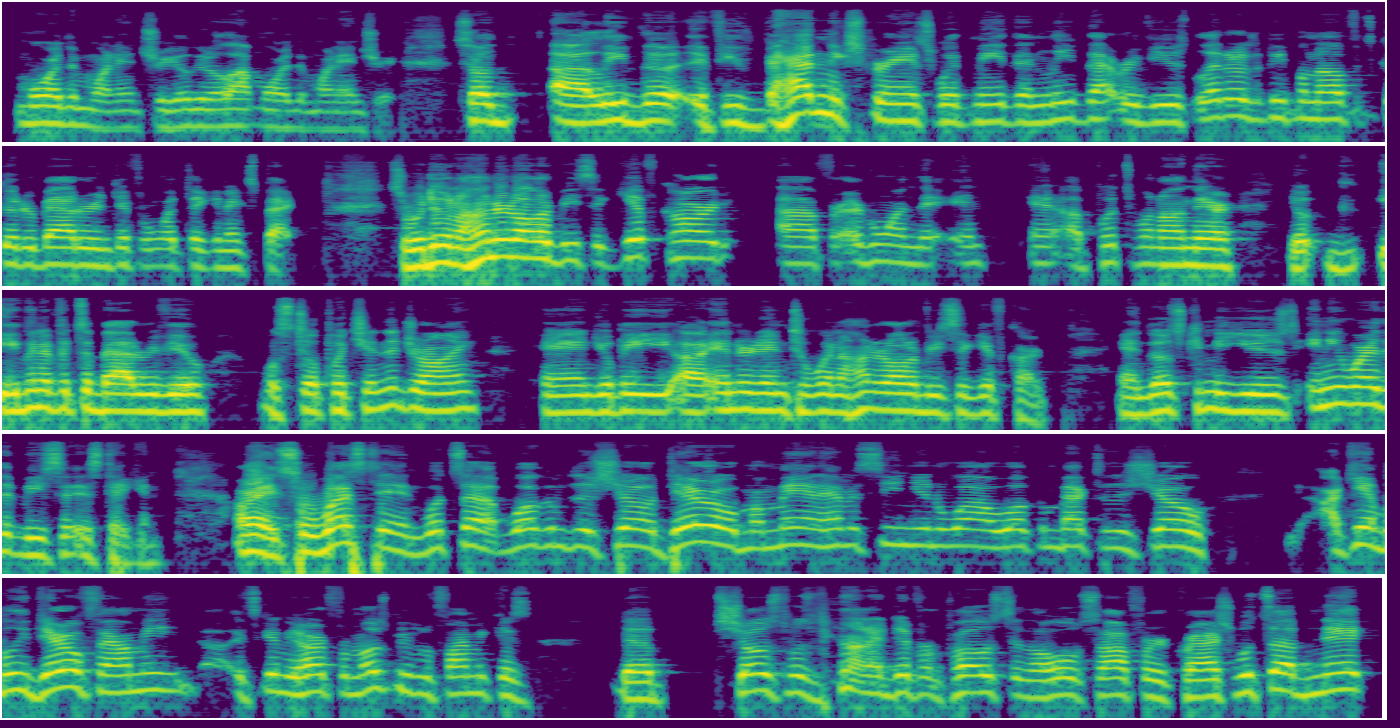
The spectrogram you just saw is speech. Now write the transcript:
more than one entry. You'll get a lot more than one entry. So uh, leave the if you've had an experience with me, then leave that review. Let other people know if it's good or bad or indifferent what they can expect. So we're doing a hundred dollar Visa gift card uh, for everyone that in, uh, puts one on there. You'll, even if it's a bad review, we'll still put you in the drawing and you'll be uh, entered in to win a $100 Visa gift card. And those can be used anywhere that Visa is taken. All right, so Weston, what's up? Welcome to the show. Daryl, my man, haven't seen you in a while. Welcome back to the show. I can't believe Daryl found me. It's going to be hard for most people to find me because the show's supposed to be on a different post and the whole software crashed. What's up, Nick?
